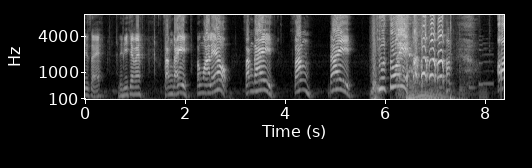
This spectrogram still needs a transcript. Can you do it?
อยู่แสในนี้ใช่ไหมซังไดต้องมาแล้วซังไดซังไดชูซุยโอ้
